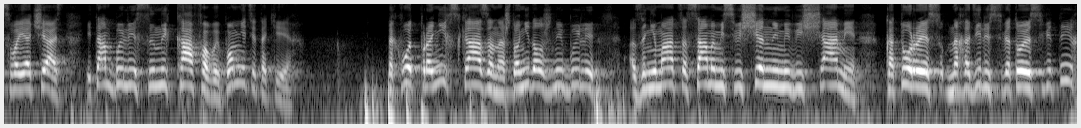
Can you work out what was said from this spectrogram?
своя часть. И там были сыны Кафовы, помните таких? Так вот, про них сказано, что они должны были заниматься самыми священными вещами, которые находились в святое святых,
